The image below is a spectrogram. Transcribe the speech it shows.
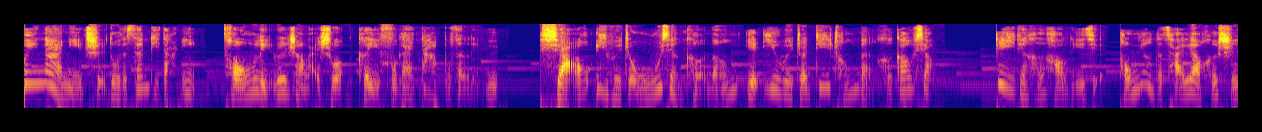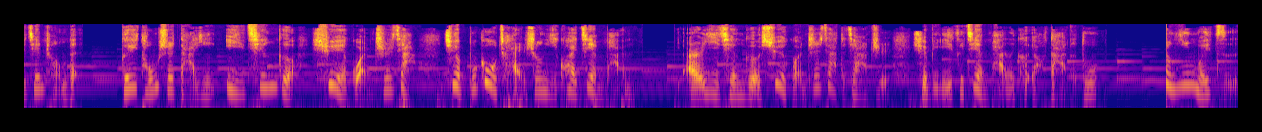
微纳米尺度的 3D 打印，从理论上来说可以覆盖大部分领域。小意味着无限可能，也意味着低成本和高效。这一点很好理解。同样的材料和时间成本，可以同时打印一千个血管支架，却不够产生一块键盘；而一千个血管支架的价值，却比一个键盘可要大得多。正因为此。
